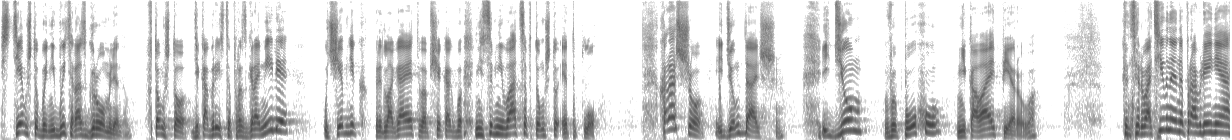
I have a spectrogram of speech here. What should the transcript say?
с тем, чтобы не быть разгромленным. В том, что декабристов разгромили, учебник предлагает вообще как бы не сомневаться в том, что это плохо. Хорошо, идем дальше. Идем в эпоху Николая I. Консервативное направление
